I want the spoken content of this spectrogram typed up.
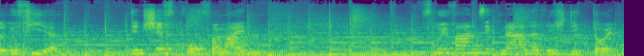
Folge 4. Den Schiffbruch vermeiden. Frühwarnsignale richtig deuten.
